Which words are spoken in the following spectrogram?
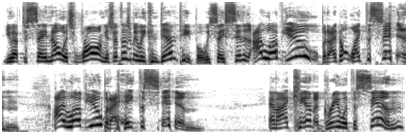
You have to say, no, it's wrong. It doesn't mean we condemn people. We say sin is, I love you, but I don't like the sin. I love you, but I hate the sin. And I can't agree with the sin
